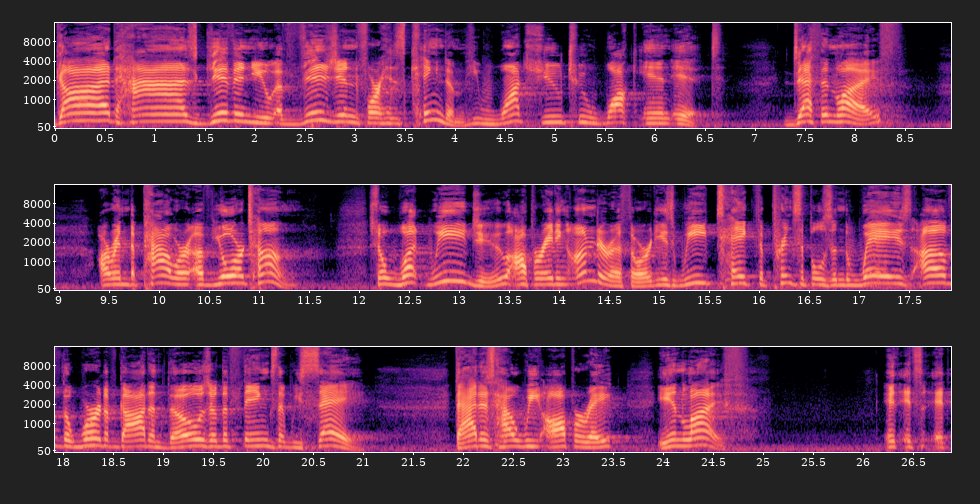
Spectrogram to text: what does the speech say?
God has given you a vision for his kingdom. He wants you to walk in it death and life are in the power of your tongue. So, what we do, operating under authority, is we take the principles and the ways of the Word of God, and those are the things that we say. That is how we operate in life. It, it,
